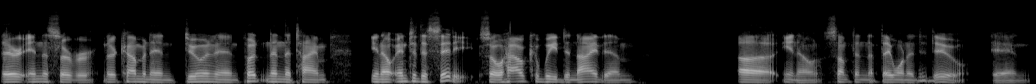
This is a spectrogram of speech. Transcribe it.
they're in the server, they're coming in, doing and putting in the time, you know, into the city. So how could we deny them, uh, you know, something that they wanted to do? And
